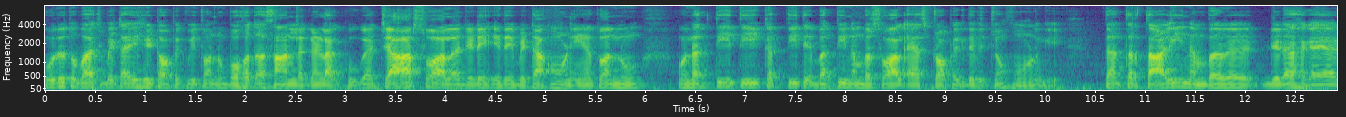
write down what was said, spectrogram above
ਉਹਦੇ ਤੋਂ ਬਾਅਦ 'ਚ ਬੇਟਾ ਇਹ ਟੌਪਿਕ ਵੀ ਤੁਹਾਨੂੰ ਬਹੁਤ ਆਸਾਨ ਲੱਗਣ ਲੱਗ ਪਊਗਾ। ਚਾਰ ਸਵਾਲ ਆ ਜਿਹੜੇ ਇਹਦੇ ਬੇਟਾ ਆਉਣੇ ਆ। ਤੁਹਾਨੂੰ 29 30 31 ਤੇ 32 ਨੰਬਰ ਸਵਾਲ ਇਸ ਟੌਪਿਕ ਦੇ ਵਿੱਚੋਂ ਹੋਣਗੇ। ਤਾਂ 43 ਨੰਬਰ ਜਿਹੜਾ ਹੈਗਾ ਆ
